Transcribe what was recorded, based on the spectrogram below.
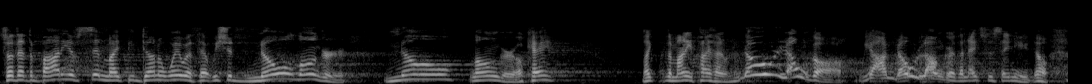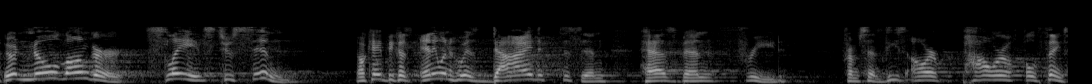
so that the body of sin might be done away with, that we should no longer, no longer, okay? Like the Monty Python, no longer. We are no longer the knights who say Ni. No, we are no longer slaves to sin. Okay? Because anyone who has died to sin has been freed from sin. These are powerful things.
